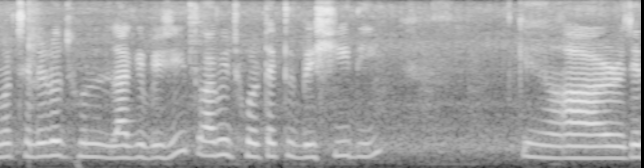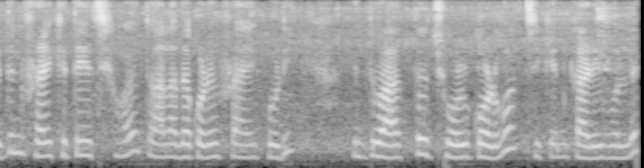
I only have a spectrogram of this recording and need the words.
আমার ছেলেরও ঝোল লাগে বেশি, তো আমি ঝোলটা একটু বেশিই দিই। আর যেদিন ফ্রাই খেতে ইচ্ছে হয় তো আলাদা করে ফ্রাই করি। কিন্তু আর তো ঝোল করব চিকেন কারি বলে।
